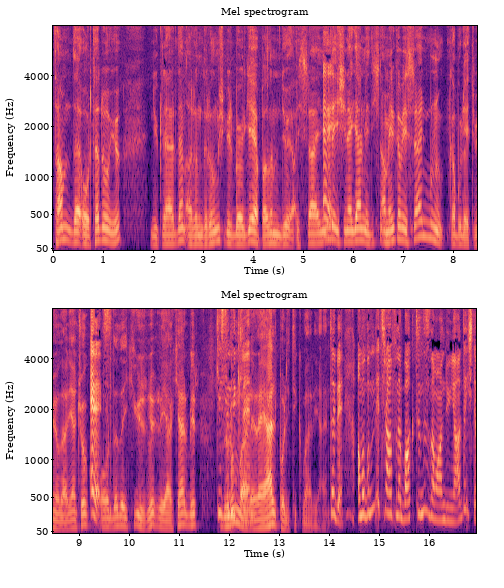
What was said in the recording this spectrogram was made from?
tam da Orta Doğu'yu nükleerden arındırılmış bir bölge yapalım diyor. İsrail'in evet. de işine gelmediği için Amerika ve İsrail bunu kabul etmiyorlar. Yani çok evet. orada da iki yüzlü riyakar bir Kesinlikle. durum var. Real politik var yani. Tabii ama bunun etrafına baktığınız zaman dünyada işte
